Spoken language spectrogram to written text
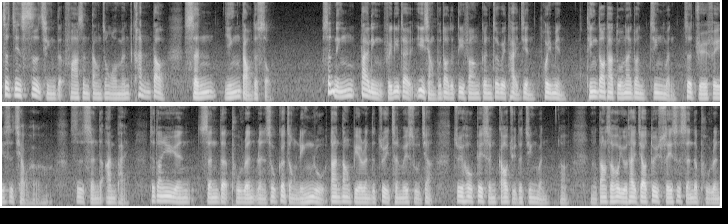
这件事情的发生当中，我们看到神引导的手，圣灵带领腓力在意想不到的地方跟这位太监会面，听到他读那段经文，这绝非是巧合，是神的安排。这段预言，神的仆人忍受各种凌辱，担当别人的罪，成为暑假，最后被神高举的经文啊。当时候犹太教对谁是神的仆人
